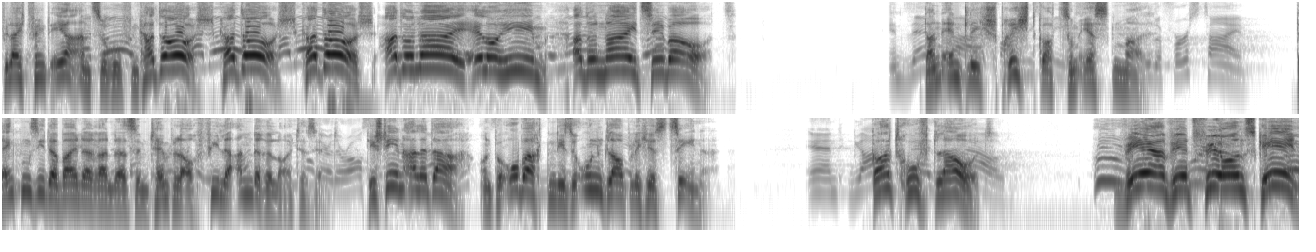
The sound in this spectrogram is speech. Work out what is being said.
Vielleicht fängt er an zu rufen, Kadosh, Kadosh, Kadosh, Adonai, Elohim, Adonai, Zebaoth. Dann endlich spricht Gott zum ersten Mal. Denken Sie dabei daran, dass im Tempel auch viele andere Leute sind. Die stehen alle da und beobachten diese unglaubliche Szene. Gott ruft laut, Wer wird für uns gehen?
